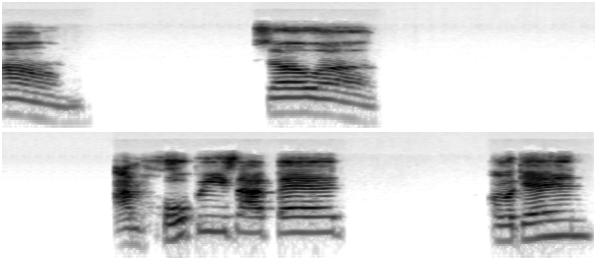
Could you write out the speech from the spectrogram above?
Um so uh I'm hoping it's not bad. Um again,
